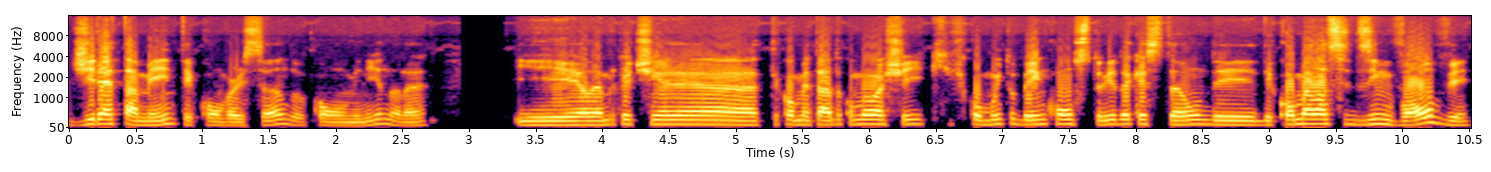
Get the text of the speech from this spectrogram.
diretamente conversando com o menino, né? E eu lembro que eu tinha comentado como eu achei que ficou muito bem construída a questão de, de como ela se desenvolve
